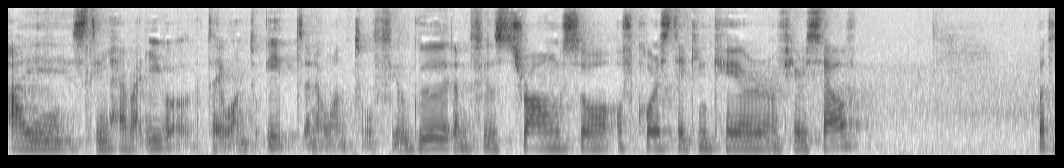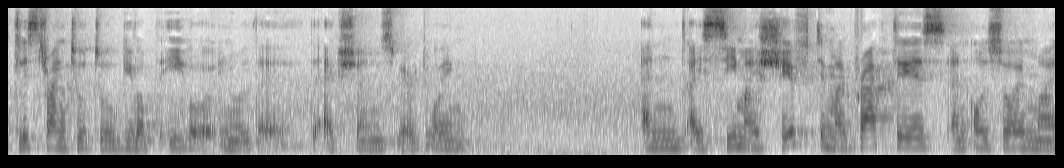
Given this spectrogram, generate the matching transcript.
i still have an ego that i want to eat and i want to feel good and feel strong. So of course taking care of yourself but at least trying to, to give up the ego in all the, the actions we are doing. And I see my shift in my practice and also in my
